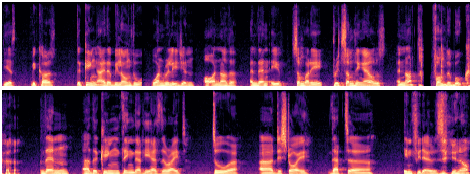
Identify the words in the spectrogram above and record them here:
Yes, because the king either belonged to one religion or another. And then if somebody preached something else and not from the book, then uh, the king think that he has the right to uh, uh, destroy that uh, infidels, you know,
